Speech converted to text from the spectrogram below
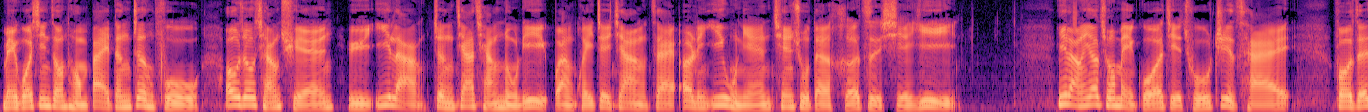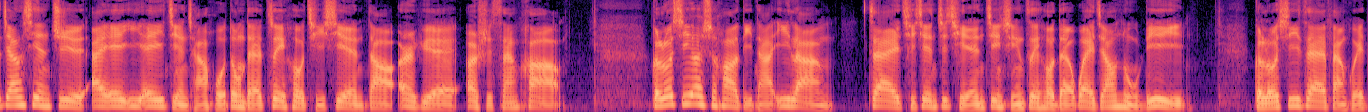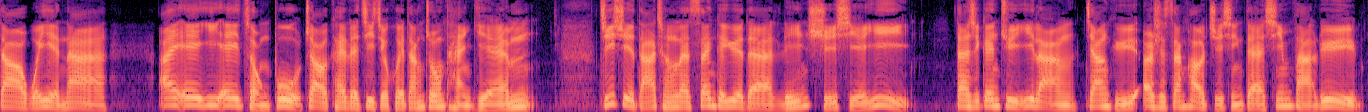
美国新总统拜登政府、欧洲强权与伊朗正加强努力挽回这项在二零一五年签署的核子协议。伊朗要求美国解除制裁，否则将限制 IAEA 检查活动的最后期限到二月二十三号。格罗西二十号抵达伊朗，在期限之前进行最后的外交努力。格罗西在返回到维也纳。IAEA 总部召开的记者会当中坦言，即使达成了三个月的临时协议，但是根据伊朗将于二十三号执行的新法律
